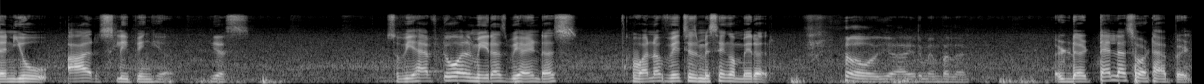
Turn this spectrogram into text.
then you are sleeping here. yes So we have two Almiras behind us, one of which is missing a mirror. oh yeah I remember that D- tell us what happened.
